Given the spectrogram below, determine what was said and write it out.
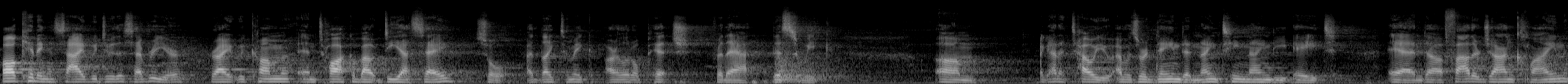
all kidding aside, we do this every year, right? We come and talk about DSA. So I'd like to make our little pitch for that this week. Um, I got to tell you, I was ordained in 1998, and uh, Father John Klein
